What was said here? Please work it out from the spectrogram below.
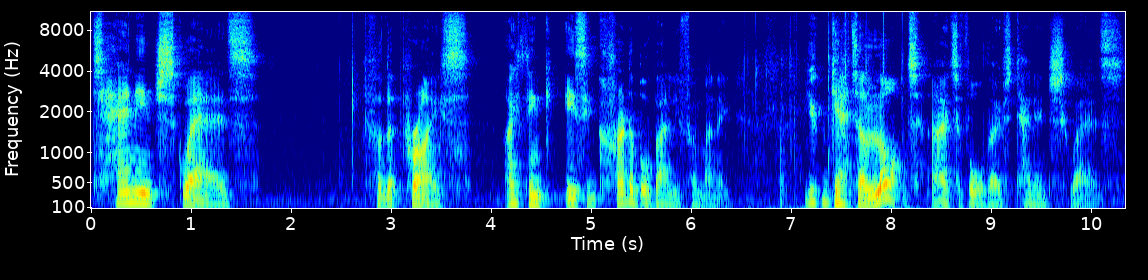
10 inch squares for the price I think is incredible value for money you can get a lot out of all those 10 inch squares.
